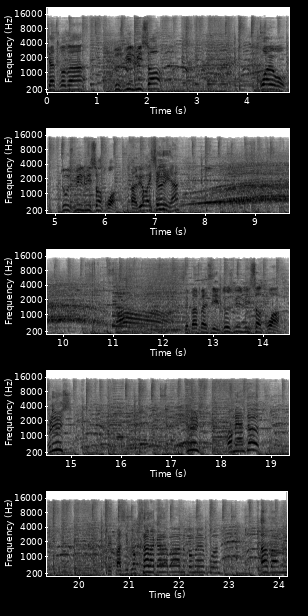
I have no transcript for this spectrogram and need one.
80, 12 800, 3 euros. 12 803. Allez, on va essayer, hein. C'est pas facile. 12 803. Plus. Plus. On met un 2. C'est pas si grand que ça la caravane quand même pour un, un 20 000.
